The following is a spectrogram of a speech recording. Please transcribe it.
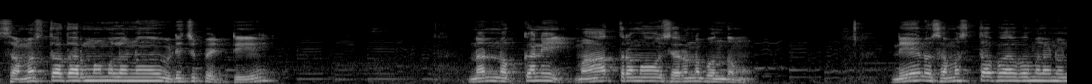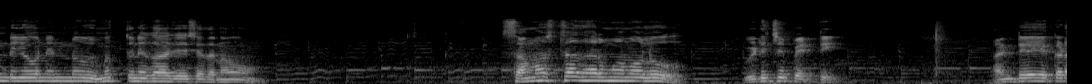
సమస్త ధర్మములను విడిచిపెట్టి నన్నొక్కని మాత్రము శరణబొందము. నేను సమస్త పాపముల నుండి నిన్ను విముక్తునిగా చేసేదను. సమస్త ధర్మములు విడిచిపెట్టి. అంటే ఇక్కడ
